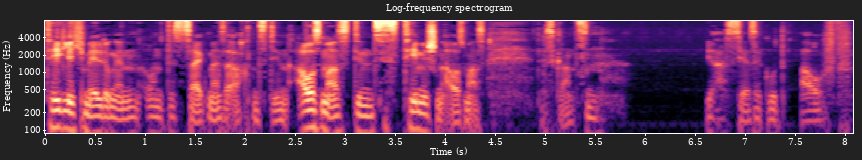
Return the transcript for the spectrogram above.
täglich Meldungen und das zeigt meines Erachtens den Ausmaß, den systemischen Ausmaß des Ganzen ja, sehr, sehr gut auf.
